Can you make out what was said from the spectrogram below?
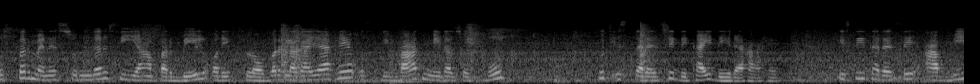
उस पर मैंने सुंदर सी यहाँ पर बेल और एक फ्लावर लगाया है। उसके बाद मेरा स्विच बोर्ड कुछ इस तरह से दिखाई दे रहा है। इसी तरह से आप भी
